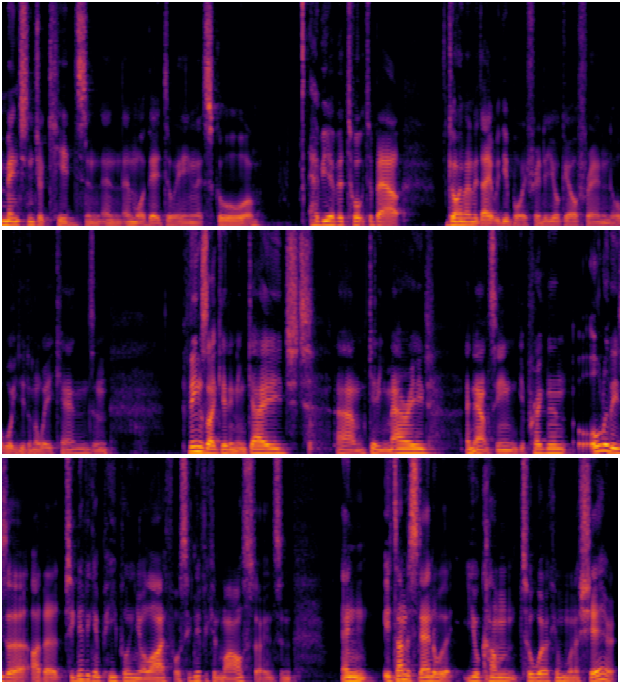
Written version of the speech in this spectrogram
mentioned your kids and, and, and what they're doing at school? Or have you ever talked about going on a date with your boyfriend or your girlfriend or what you did on the weekends? And things like getting engaged, um, getting married, announcing you're pregnant. All of these are either significant people in your life or significant milestones. And, and it's understandable that you'll come to work and want to share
